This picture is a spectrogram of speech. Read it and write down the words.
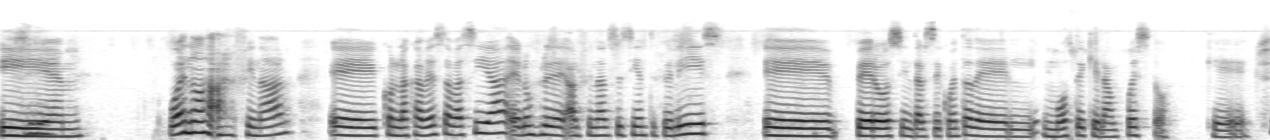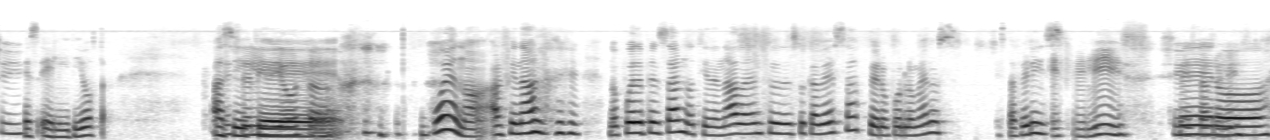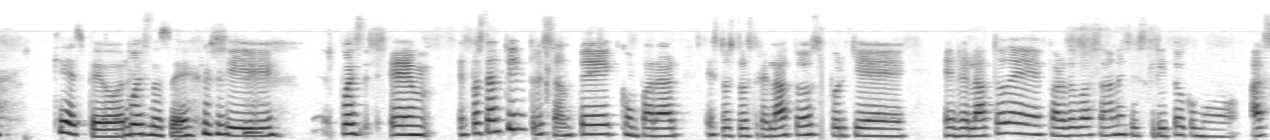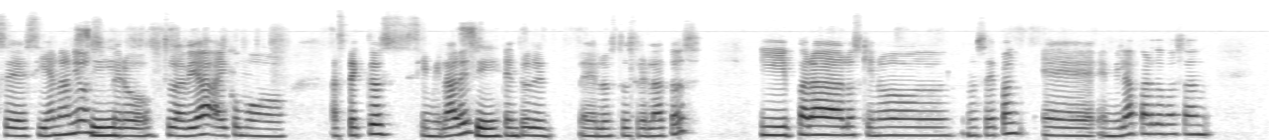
y em, bueno, al final, eh, con la cabeza vacía, el hombre al final se siente feliz, eh, pero sin darse cuenta del mote que le han puesto, que es el idiota. Así es el que, idiota. bueno, al final no puede pensar, no tiene nada dentro de su cabeza, pero por lo menos está feliz. Es feliz, sí, pero, está feliz. ¿qué es peor? Pues no sé. Sí, pues eh, es bastante interesante comparar estos dos relatos porque el relato de Pardo Bazán es escrito como hace 100 años, Sí. pero todavía hay como aspectos similares Sí. dentro de, de los dos relatos. Y para los que no, no sepan, eh, Emilia Pardo Bazán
